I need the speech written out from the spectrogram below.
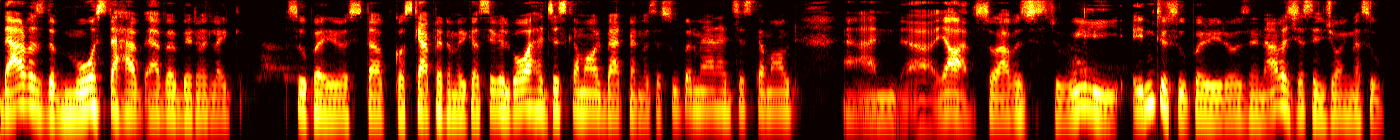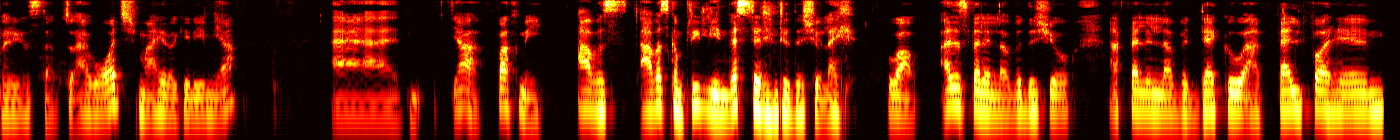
that was the most I have ever been with like superhero stuff. Because Captain America: Civil War had just come out, Batman vs Superman had just come out, and uh, yeah, so I was just really into superheroes, and I was just enjoying my superhero stuff. So I watched My Hero Academia and yeah, fuck me. I was I was completely invested into the show. Like, wow. I just fell in love with the show. I fell in love with Deku. I felt for him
